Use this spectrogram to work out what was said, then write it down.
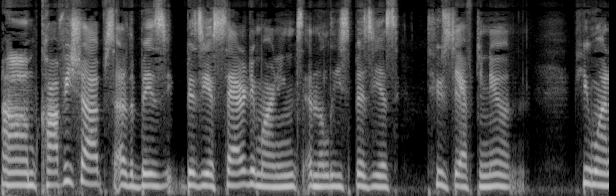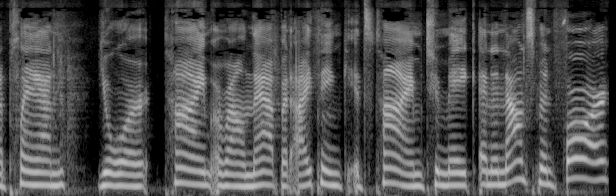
Um, coffee shops are the busy, busiest Saturday mornings and the least busiest Tuesday afternoon. If you want to plan your time around that, but I think it's time to make an announcement for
